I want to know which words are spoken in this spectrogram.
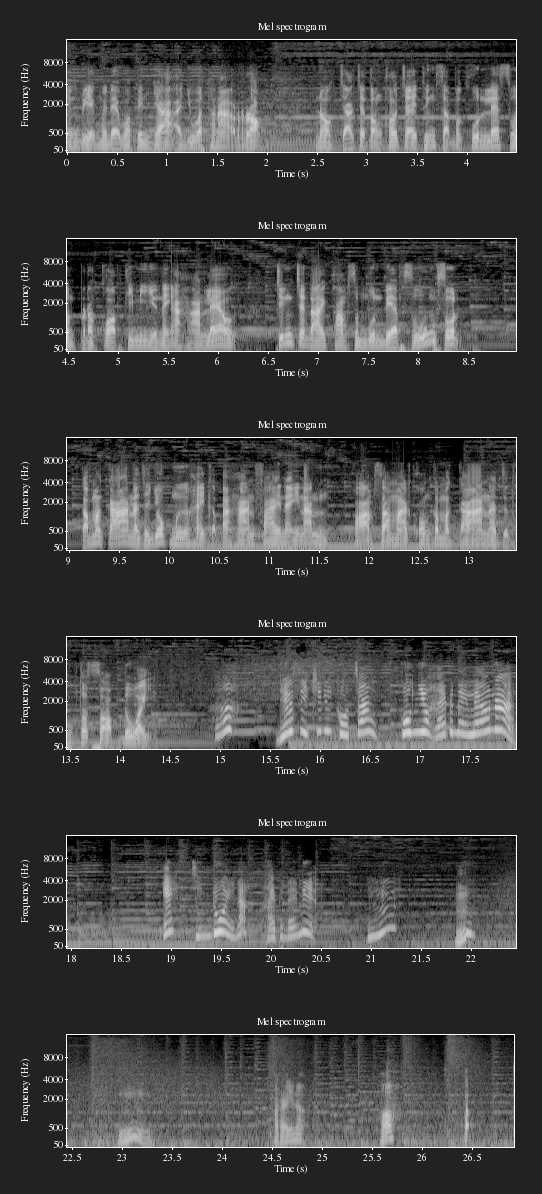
ยังเรียกไม่ได้ว่าเป็นยาอายุวัฒนะหรอก นอกจากจะต้องเข้าใจถึงสรรพคุณและส่วนประกอบที่มีอยู่ในอาหารแล้ว จึงจะได้ความสมบูรณ์แบบสูงสุด กรรมการอาจจะยกมือให้กับอาหารฝ่ายไหนนั้น ความสามารถของกรรมการอาจจะถูกทดสอบด้วยเดี๋ยวสิคิริโกะจังโกงิวหายไปไหนแล้วนะเอ๊ะ จริงด้วยนะ หายไปไหนเนี่ยหืมหืมอืมอะไรนะฮะพพ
